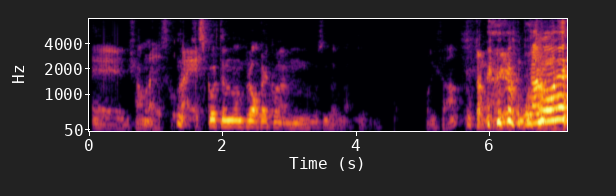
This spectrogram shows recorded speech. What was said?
È, diciamo Una escort. una escort non proprio ecco una, come si qualità Puttanone, via. Puttanone,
